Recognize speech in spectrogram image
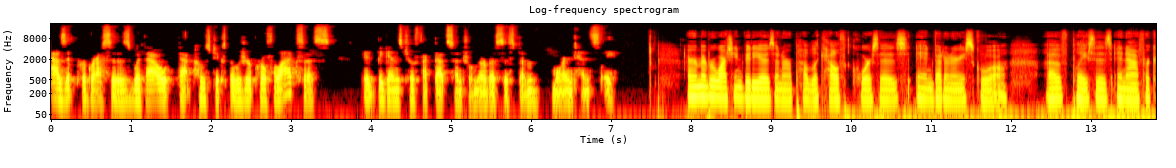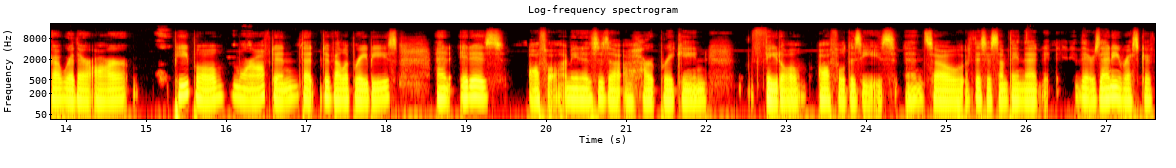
as it progresses without that post exposure prophylaxis, it begins to affect that central nervous system more intensely. I remember watching videos in our public health courses in veterinary school of places in Africa where there are people more often that develop rabies, and it is awful. I mean, this is a, heartbreaking, fatal, awful disease. And so, if this is something that there's any risk of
